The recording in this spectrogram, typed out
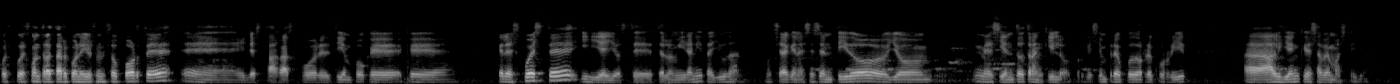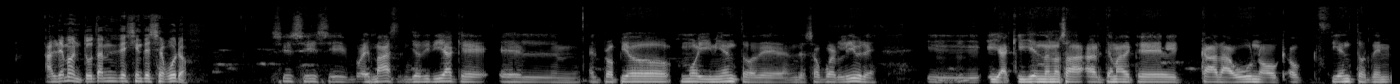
Pues puedes contratar con ellos un soporte eh, y les pagas por el tiempo que que les cueste y ellos te, lo miran y te ayudan. O sea que en ese sentido yo me siento tranquilo porque siempre puedo recurrir a alguien que sabe más que yo. Aldemon, ¿tú también te sientes seguro? Sí, sí, sí. Es más, yo diría que el, propio movimiento de, software libre y, aquí yéndonos al tema de que cada uno o, cientos de,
